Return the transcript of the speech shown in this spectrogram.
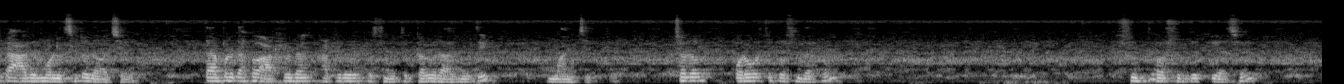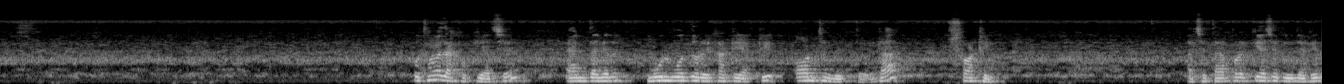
এটা আগের মডেল সেটও দেওয়া ছিল। তারপরে দেখো, আঠেরো দাগ, আঠেরো দাগের প্রশ্নের উত্তরটা হবে রাজনৈতিক মানচিত্র। চলো, পরবর্তী প্রশ্ন দেখো। শুদ্ধ অশুদ্ধ কী আছে? প্রথমে দেখো কি আছে? এক দাগের মূল মধ্য রেখাটি একটি অর্ধবৃত্ত, এটা সঠিক। আচ্ছা তারপরে কি আছে? দুই দাগের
